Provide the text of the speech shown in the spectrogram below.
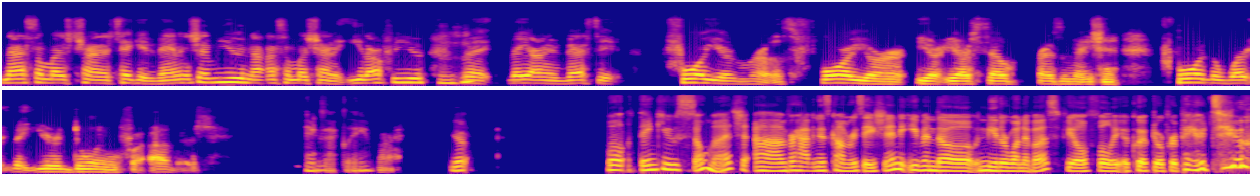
not so much trying to take advantage of you, not so much trying to eat off of you, mm-hmm. but they are invested for your growth, for your your your self preservation, for the work that you're doing for others. Exactly. Yep. Well, thank you so much um, for having this conversation, even though neither one of us feel fully equipped or prepared to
